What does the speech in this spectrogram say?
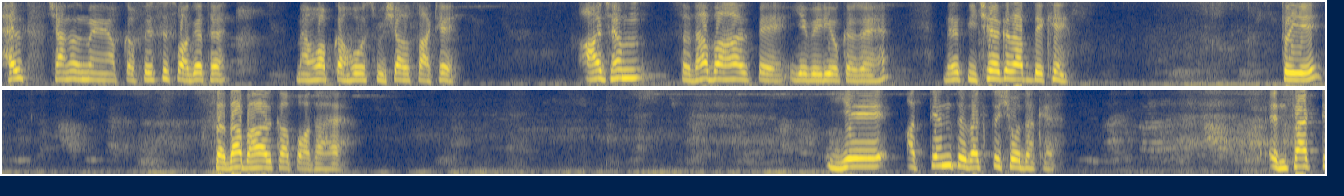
हेल्थ चैनल में आपका फिर से स्वागत है। मैं हूँ आपका होस्ट विशाल साठे। आज हम सदाबहार पे ये वीडियो कर रहे हैं। मेरे पीछे अगर आप देखें तो ये सदाबहार का पौधा है। ये अत्यंत रक्त शोधक है इनफैक्ट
